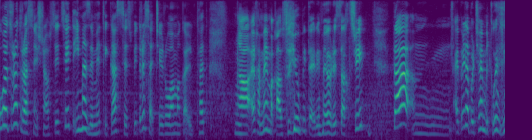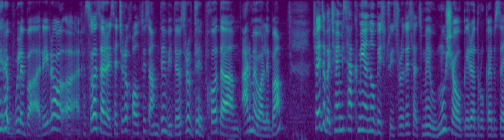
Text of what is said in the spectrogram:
უაზროდ რას ნიშნავს იცით? იმაზე მეტი გასცეს ვიდრე საჭიროა მაგალითად. ეხლა მე მყავს იუპიტერი მეორე სახლში და აი პირდაპირ ჩემი ღირებულება არის, რომ ეხლა სულაც არ არის საჭირო ყოველთვის ამდენ ვიდეოს რო ვდებ, ხო და არ მევალება. შეიძლება ჩემი საქმიანობისთვის, როდესაც მე ვმუშაობ პირად რუკებზე,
